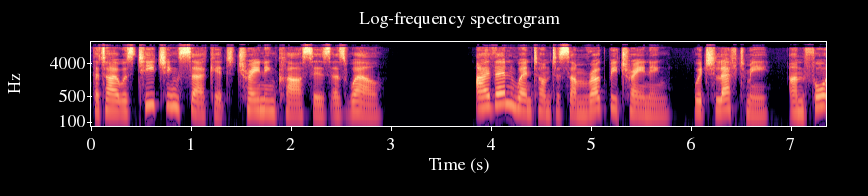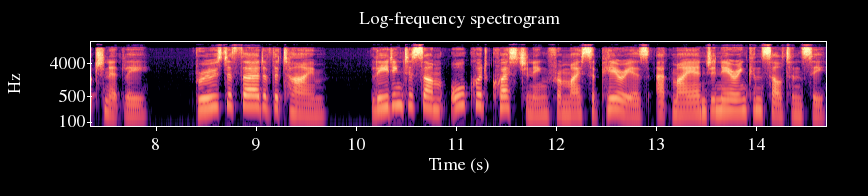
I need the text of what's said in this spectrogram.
that I was teaching circuit training classes as well. I then went on to some rugby training, which left me, unfortunately, bruised a third of the time, leading to some awkward questioning from my superiors at my engineering consultancy.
